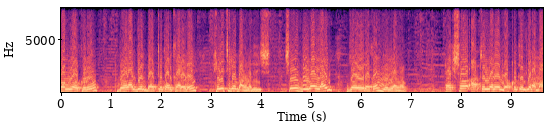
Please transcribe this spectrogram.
সংগ্রহ করেও বোলারদের ব্যর্থতার কারণে হেরেছিল বাংলাদেশ। সেই বোলাররাই জয়ের এখন মূল্যায়ক একশো আটচল্লিশ রানের লক্ষ্য খেলতে নামা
